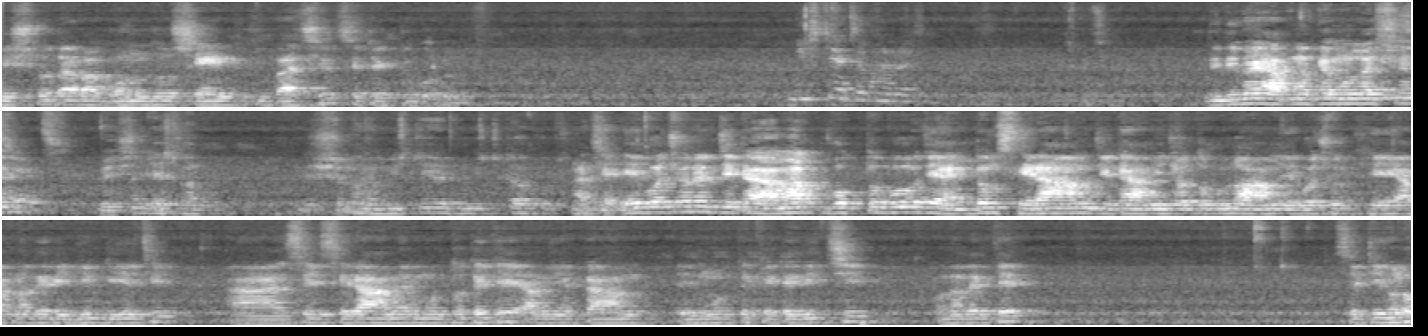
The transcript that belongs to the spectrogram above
মিষ্টতা বা গন্ধ সেন্ট কি পাচ্ছেন সেটা একটু বলুন। মিষ্টি আছে ভালো আছে। দিদি ভাই আপনার কেমন লাগছে? মিষ্টি বেশ ভালো। আচ্ছা এবছরের যেটা আমার বক্তব্য, যে একদম সেরা আম, যেটা আমি যতগুলো আম এবছর খেয়ে আপনাদের রিভিউ দিয়েছি সেই সেরা আমের মধ্য থেকে আমি একটা আম এই মুহূর্তে কেটে দিচ্ছি ওনাদেরকে। সেটি হলো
